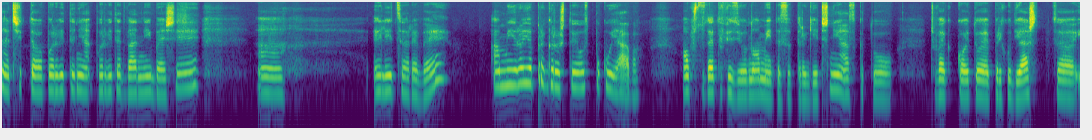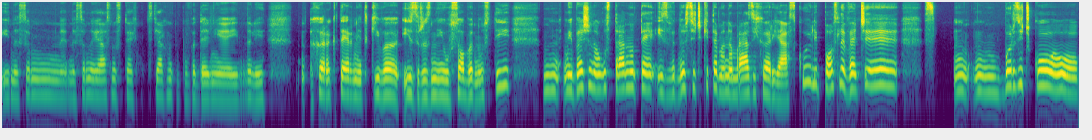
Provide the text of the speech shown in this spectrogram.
Значи то първите, ня... първите два дни беше а, Елица реве, а Мира я прегръща и успокоява. Общо взето физиономиите са трагични. Аз като човек, който е приходящ и не съм, не, не съм наясно с, тех, с тяхното поведение и нали, характерни такива изразни особености, ми беше много странно. Те изведнъж всичките ме намразиха рязко или после вече бързичко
